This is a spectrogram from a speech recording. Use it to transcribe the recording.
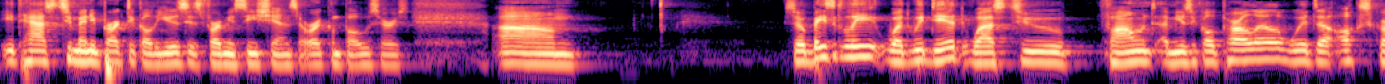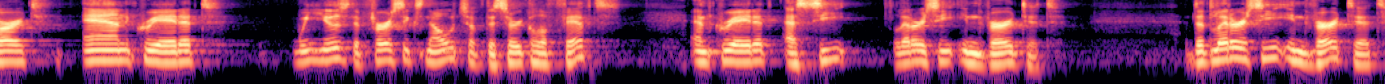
it has too many practical uses for musicians or composers. Um, so basically, what we did was to found a musical parallel with the ox cart and created. We used the first six notes of the circle of fifths and created a C, letter C inverted. That letter C inverted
